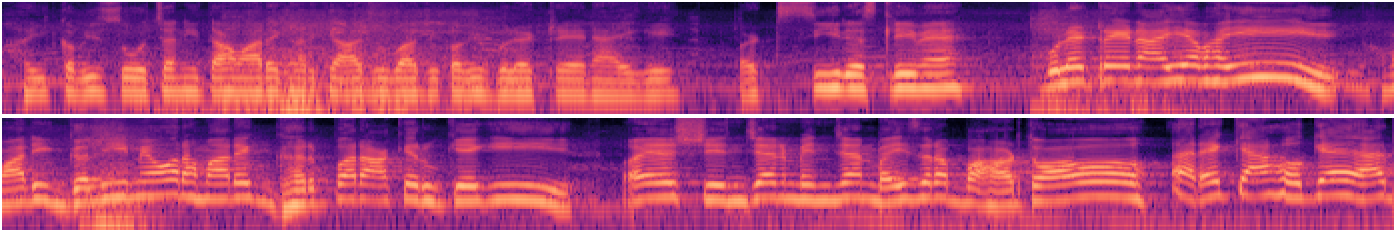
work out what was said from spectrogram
भाई कभी सोचा नहीं था हमारे घर के आजू बाजू कभी बुलेट ट्रेन आएगी. बट सीरियसली में बुलेट ट्रेन आई है भाई। हमारी गली में और हमारे घर पर आके रुकेगी। अरे शिंजन मिंजन भाई जरा बाहर तो आओ। अरे क्या हो गया यार?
